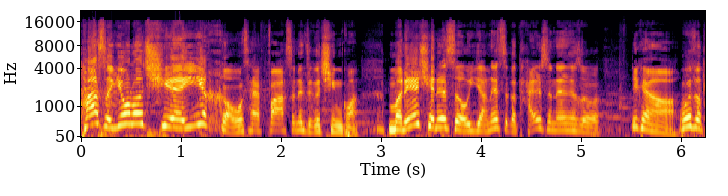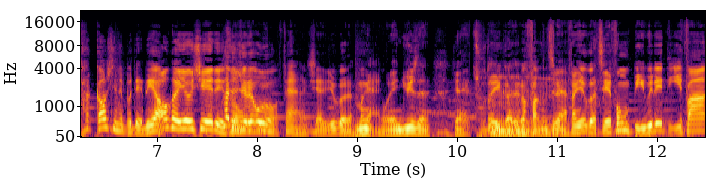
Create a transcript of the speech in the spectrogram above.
他是有了钱以后才发生的这个情况，没得钱的时候一样的是个胎生的时候。你看啊，我跟你说他高兴的不得了，包括有些那种，他就觉得哦哟，反正现在有个那么爱我的女人，住到一个这个房子里面，反正有个遮风避雨的地方，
